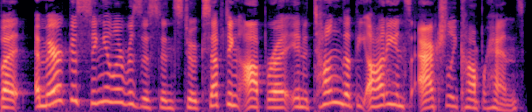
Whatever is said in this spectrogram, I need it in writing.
But America's singular resistance to accepting opera in a tongue that the audience actually comprehends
